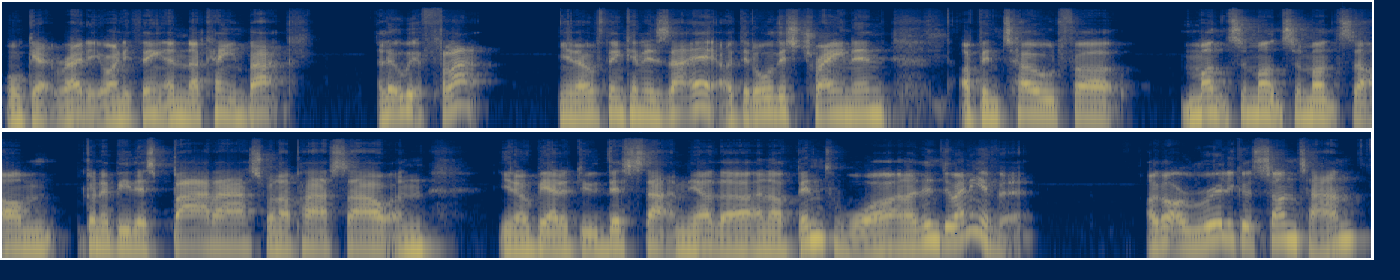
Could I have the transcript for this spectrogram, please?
or get ready or anything. And I came back a little bit flat, you know, thinking, is that it? I did all this training. I've been told for months and months and months that I'm going to be this badass when I pass out and, you know, be able to do this, that, and the other. And I've been to war and I didn't do any of it. I got a really good suntan,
